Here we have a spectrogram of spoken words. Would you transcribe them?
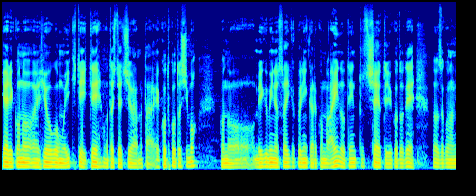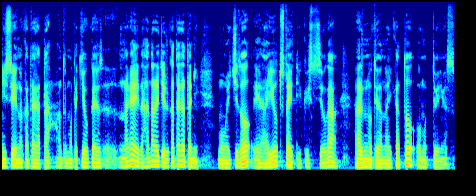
やはりこの標語も生きていて私たちはまた今年もこの恵みの再確認からこの愛の伝達者へということでどうぞこの2世の方々本当にまた教会を長い間離れている方々にもう一度愛を伝えていく必要があるのではないかと思っております。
